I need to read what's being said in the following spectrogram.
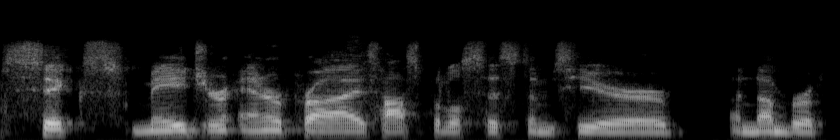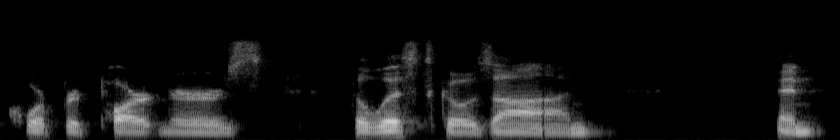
six major enterprise hospital systems here, a number of corporate partners. The list goes on. And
